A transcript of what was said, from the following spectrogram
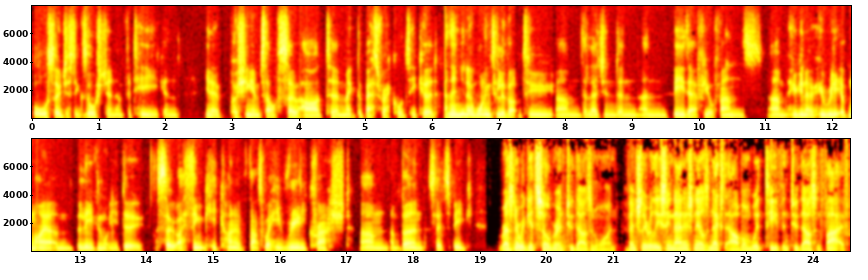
but also just exhaustion and fatigue and you know, pushing himself so hard to make the best records he could. And then, you know, wanting to live up to um, the legend and, and be there for your fans um, who, you know, who really admire and believe in what you do. So I think he kind of, that's where he really crashed um, and burned, so to speak. Reznor would get sober in 2001, eventually releasing Nine Inch Nails' next album, With Teeth, in 2005.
